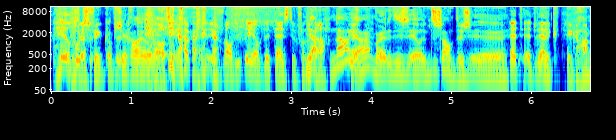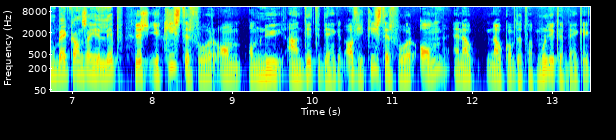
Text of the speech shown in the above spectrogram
Heel dus goed. dat vind ik op zich al heel wat. ja, precies. Valt niet op dit tijdstip van de ja, dag. Nou ja, maar het is heel interessant. Dus uh, het, het werkt. Ik, ik, hang bij kans aan je lip. Dus je kiest ervoor om, om nu aan dit te denken. Of je kiest ervoor om, en nou, nou komt het wat moeilijker denk ik...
